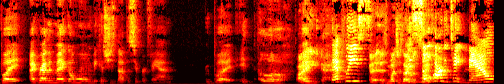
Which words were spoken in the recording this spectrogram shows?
but I'd rather Meg go home because she's not the super fan. But it, ugh. I- that, that police As much as I would so like, hard to take now.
